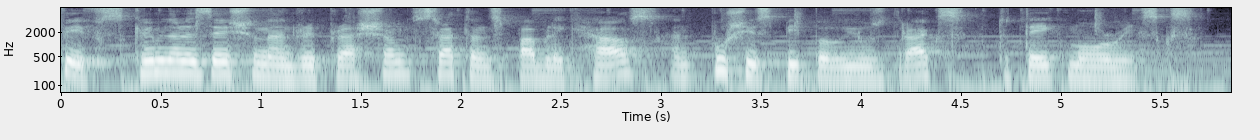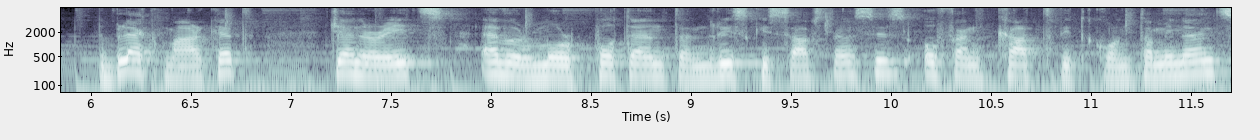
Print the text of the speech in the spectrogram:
Fifth, criminalization and repression threatens public health and pushes people who use drugs to take more risks. The black market generates ever more potent and risky substances, often cut with contaminants,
